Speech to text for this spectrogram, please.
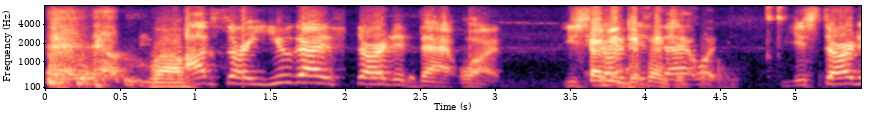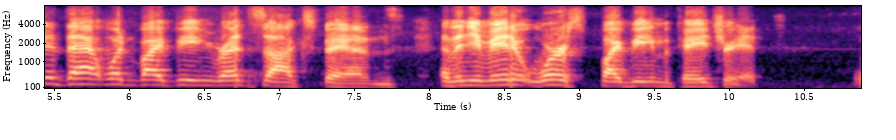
I'm sorry, you guys started that one. You I mean, started that one. You started that one by being Red Sox fans, and then you made it worse by being the Patriots.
